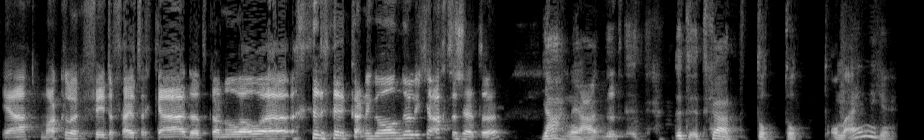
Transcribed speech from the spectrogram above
Ja, makkelijk. 40, 50k, dat kan, nog wel, uh, kan ik nog wel een nulletje achter zetten hoor. Ja, nou ja, het, het, het gaat tot, tot oneindige.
